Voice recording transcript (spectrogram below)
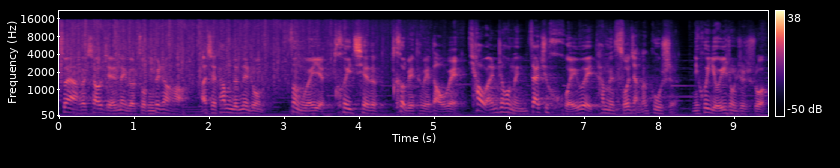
苏恋雅和肖杰那个作品非常好，而且他们的那种氛围也推切的特别特别到位。跳完之后呢，你再去回味他们所讲的故事，你会有一种就是说。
